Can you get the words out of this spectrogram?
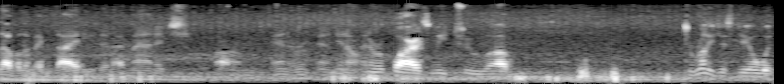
level of anxiety that I manage, um, and, and you know, and it requires me to um, to really just deal with,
